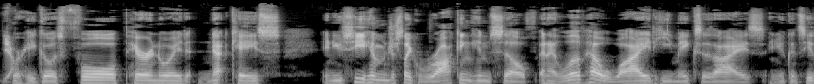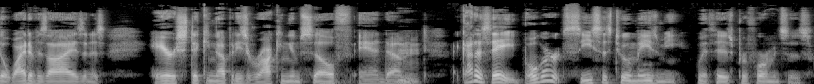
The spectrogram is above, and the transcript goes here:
yeah. where he goes full paranoid nutcase, and you see him just like rocking himself. And I love how wide he makes his eyes, and you can see the white of his eyes and his hair sticking up, and he's rocking himself. And um, mm. I gotta say, Bogart ceases to amaze me with his performances.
